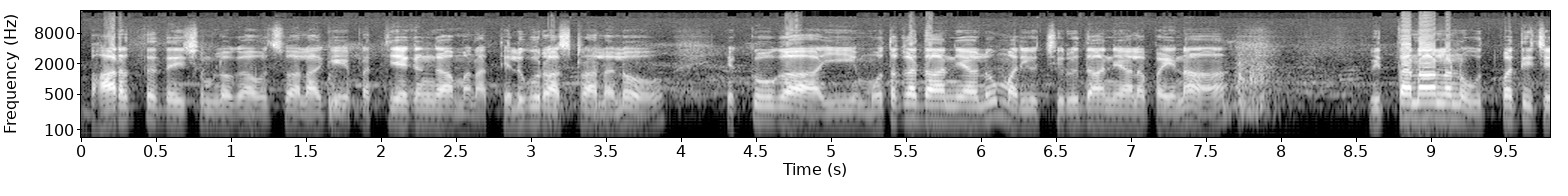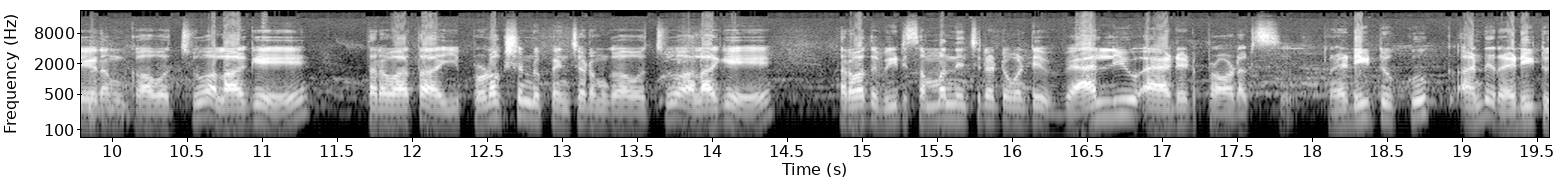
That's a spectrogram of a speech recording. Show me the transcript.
భారతదేశంలో కావచ్చు అలాగే ప్రత్యేకంగా మన తెలుగు రాష్ట్రాలలో ఎక్కువగా ఈ ముతక ధాన్యాలు మరియు చిరుధాన్యాలపైన విత్తనాలను ఉత్పత్తి చేయడం కావచ్చు. అలాగే తర్వాత ఈ ప్రొడక్షన్ను పెంచడం కావచ్చు. అలాగే తర్వాత వీటికి సంబంధించినటువంటి value added products ready to cook and ready to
